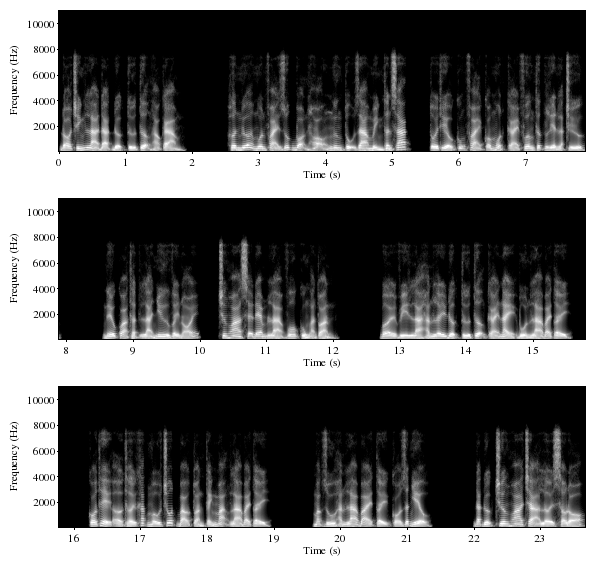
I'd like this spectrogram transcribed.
Đó chính là đạt được tứ tượng hảo cảm. Hơn nữa muốn phải giúp bọn họ ngưng tụ ra mình thân xác, tối thiểu cũng phải có một cái phương thức liên lạc chứ. Nếu quả thật là như vậy nói, Trương Hoa sẽ đem là vô cùng an toàn. Bởi vì là hắn lấy được tứ tượng cái này bốn lá bài tẩy. Có thể ở thời khắc mấu chốt bảo toàn tánh mạng lá bài tẩy. Mặc dù hắn lá bài tẩy có rất nhiều. Đạt được Trương Hoa trả lời sau đó,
